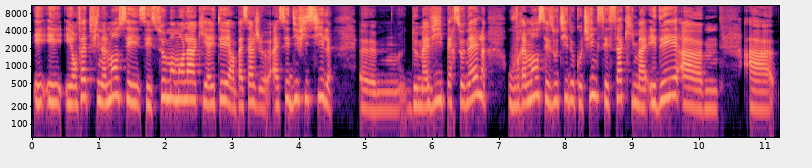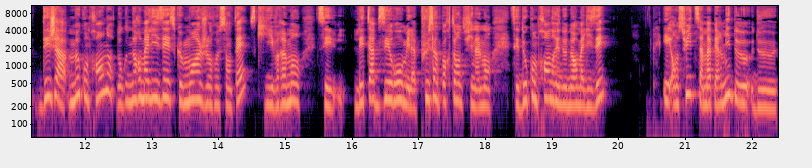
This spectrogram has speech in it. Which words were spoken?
et, et, et, en fait finalement c'est c'est ce moment-là qui a été un passage assez difficile euh, de ma vie personnelle où vraiment ces outils de coaching c'est ça qui m'a aidé à à déjà me comprendre, donc normaliser ce que moi je ressentais, ce qui est vraiment c'est l'étape zéro mais la plus importante finalement, c'est de comprendre et de normaliser. Et ensuite, ça m'a permis de, de,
